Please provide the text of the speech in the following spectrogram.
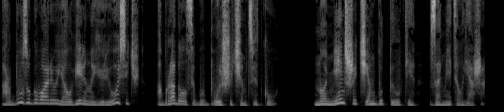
Арбузу, говорю, я уверена, Юрий Осич обрадовался бы больше, чем цветку. Но меньше, чем бутылки, — заметил Яша.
